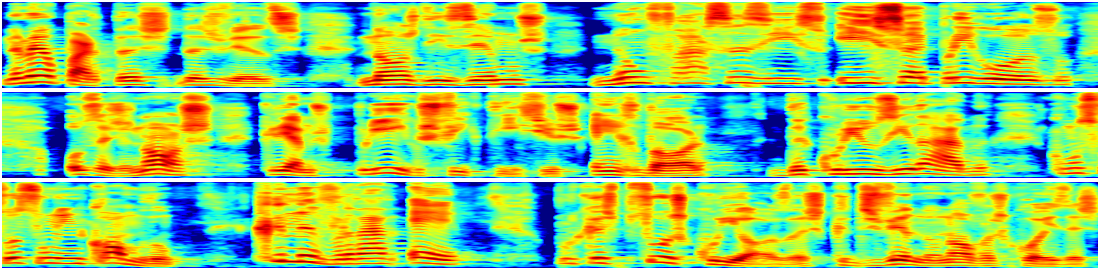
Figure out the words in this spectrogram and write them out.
Na maior parte das, das vezes, nós dizemos não faças isso, isso é perigoso. Ou seja, nós criamos perigos fictícios em redor da curiosidade, como se fosse um incómodo, que na verdade é, porque as pessoas curiosas que desvendam novas coisas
